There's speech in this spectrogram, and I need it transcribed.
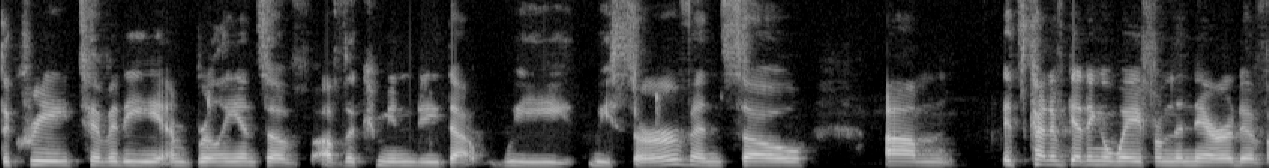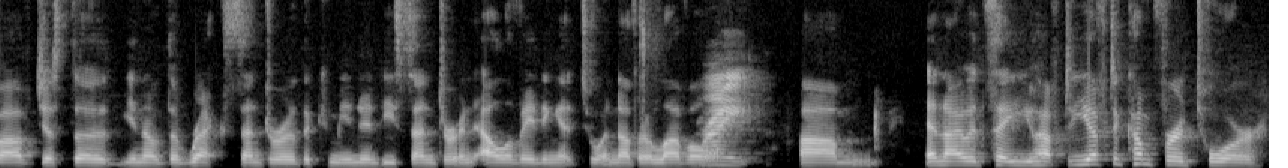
the creativity and brilliance of of the community that we we serve. And so, um, it's kind of getting away from the narrative of just the you know the rec center or the community center and elevating it to another level. Right. Um, and I would say you have to you have to come for a tour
